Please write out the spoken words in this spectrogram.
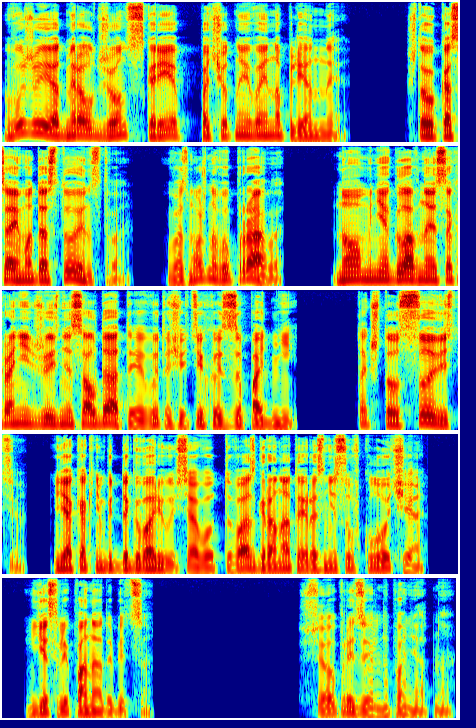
Вы же и адмирал Джонс скорее почетные военнопленные. Что касаемо достоинства, возможно, вы правы. Но мне главное сохранить жизни солдат и вытащить их из западни. Так что с совестью я как-нибудь договорюсь, а вот вас гранатой разнесу в клочья, если понадобится. Все предельно понятно.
